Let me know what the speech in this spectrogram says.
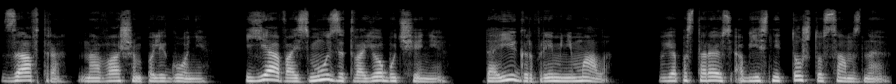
«Завтра на вашем полигоне. Я возьмусь за твое обучение. До игр времени мало, но я постараюсь объяснить то, что сам знаю.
